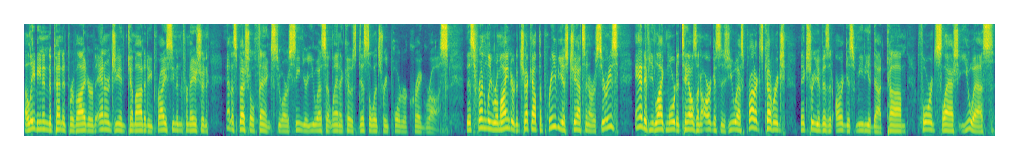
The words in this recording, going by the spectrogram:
a leading independent provider of energy and commodity pricing information, and a special thanks to our senior U.S. Atlantic Coast distillates reporter, Craig Ross. This friendly reminder to check out the previous chats in our series, and if you'd like more details on Argus's U.S. products coverage, make sure you visit argusmedia.com forward slash U.S.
